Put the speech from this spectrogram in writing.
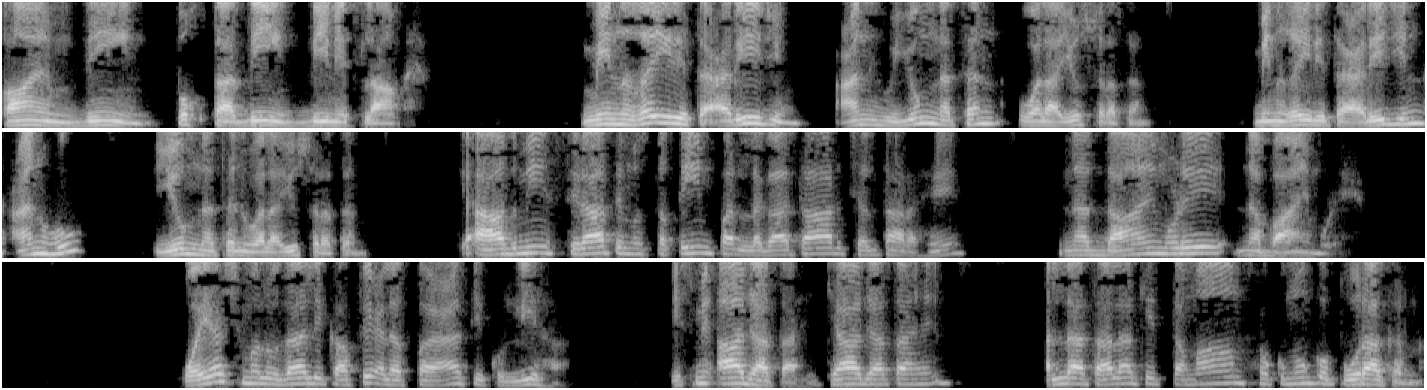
قائم دین، پختہ دین دین اسلام ہے۔ من غیر تعریج عنہ یمنتن ولا یسرتن من غیر تعریج عنہ یمنتن ولا یسرتن کہ آدمی سرات مستقیم پر لگاتار چلتا رہے، نہ دائیں مڑے، نہ بائیں مڑے۔ ویشمل ذلك فعل الطاعات كلها۔ اس میں آ جاتا ہے۔ کیا آ جاتا ہے؟ اللہ تعالی کے تمام حکموں کو پورا کرنا،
